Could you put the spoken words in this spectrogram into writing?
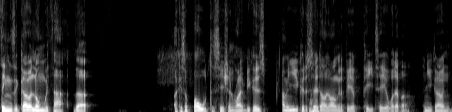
things that go along with that that like it's a bold decision, right? Because I mean, you could have Mhm. said, "Oh, I'm going to be a PT or whatever," and you go and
